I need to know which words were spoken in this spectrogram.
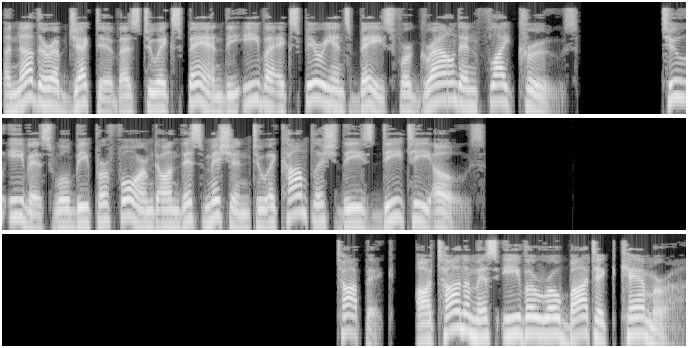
Another objective is to expand the EVA experience base for ground and flight crews. Two EVAs will be performed on this mission to accomplish these DTOs. Topic: Autonomous EVA robotic camera.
